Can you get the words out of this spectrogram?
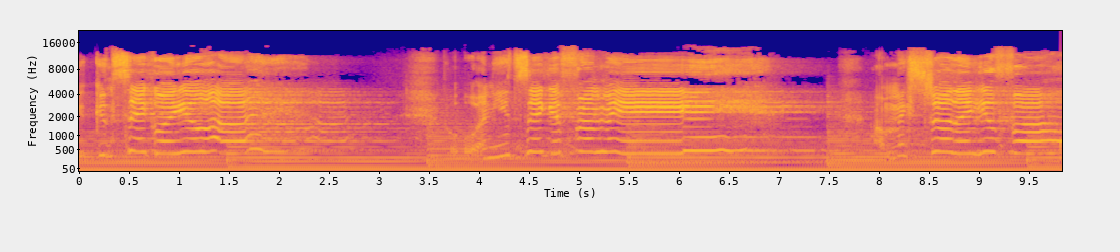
You can take what you but when you take it from me, I'll make sure that you fall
